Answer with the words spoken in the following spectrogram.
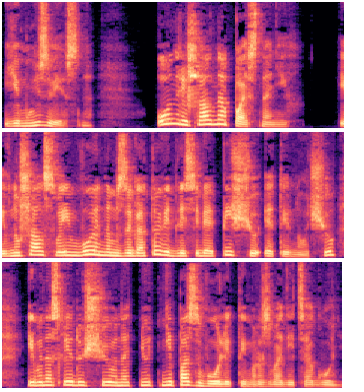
ему известно, он решал напасть на них и внушал своим воинам заготовить для себя пищу этой ночью, ибо на следующую он отнюдь не позволит им разводить огонь.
